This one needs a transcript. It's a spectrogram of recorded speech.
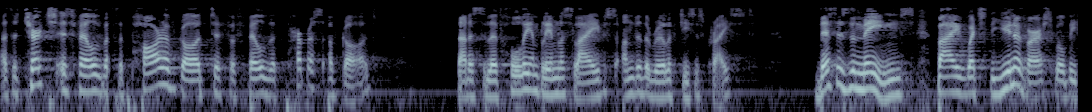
As the church is filled with the power of God to fulfill the purpose of God, that is to live holy and blameless lives under the rule of Jesus Christ, this is the means by which the universe will be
